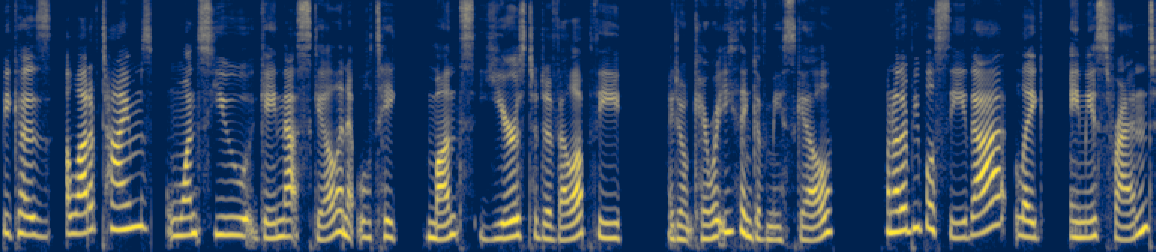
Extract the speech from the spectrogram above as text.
because a lot of times once you gain that skill, and it will take months, years to develop the I don't care what you think of me skill. When other people see that, like Amy's friend,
